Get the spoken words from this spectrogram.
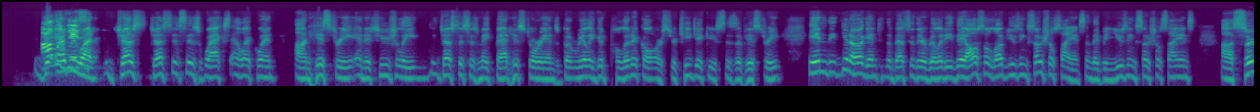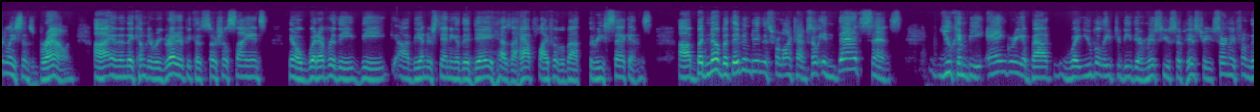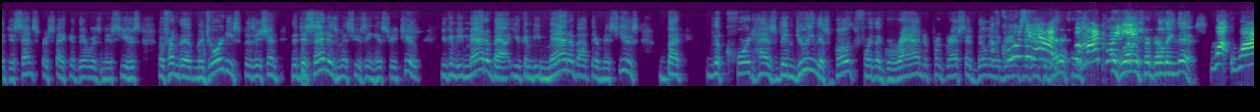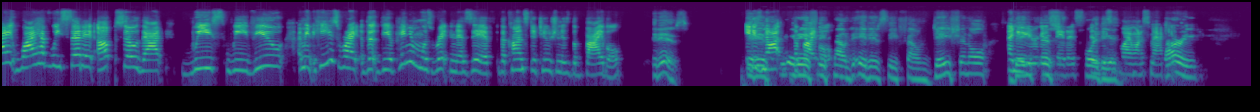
Uh, all everyone, of this, just justices wax eloquent on history, and it's usually justices make bad historians, but really good political or strategic uses of history. In the, you know, again, to the best of their ability, they also love using social science, and they've been using social science uh, certainly since Brown, uh, and then they come to regret it because social science, you know, whatever the the uh, the understanding of the day has a half life of about three seconds. Uh, but no, but they've been doing this for a long time. So in that sense you can be angry about what you believe to be their misuse of history. Certainly, from the dissent's perspective, there was misuse, but from the majority's position, the dissent is misusing history too. You can be mad about you can be mad about their misuse, but the court has been doing this both for the grand progressive building of the course grand it has but my point as well is as for building this. What why why have we set it up so that we we view i mean he's right the the opinion was written as if the constitution is the bible. It is. It, it is, is, not it the is bible. the found, it is the foundational I knew you were going to say this, and the, this is why I want to smack you. Sorry,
